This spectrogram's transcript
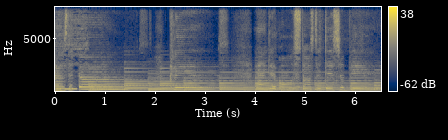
as the dust clears and it all starts to disappear.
